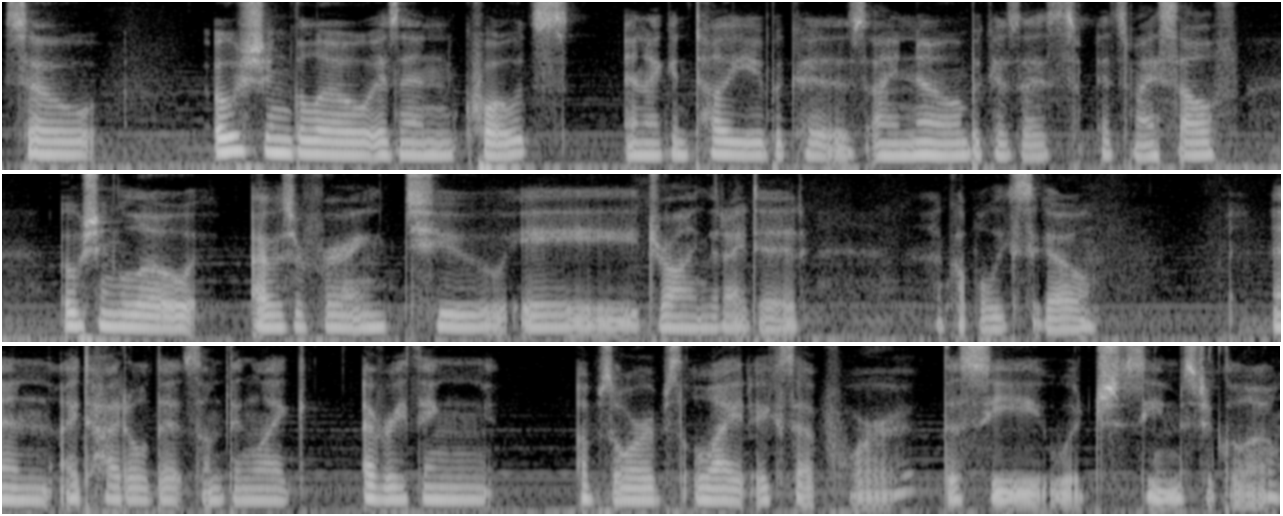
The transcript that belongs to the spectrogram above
So, ocean glow is in quotes, and I can tell you because I know because it's, myself. Ocean glow, I was referring to a drawing that I did a couple weeks ago, and I titled it something like Everything absorbs light except for the sea, which seems to glow.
